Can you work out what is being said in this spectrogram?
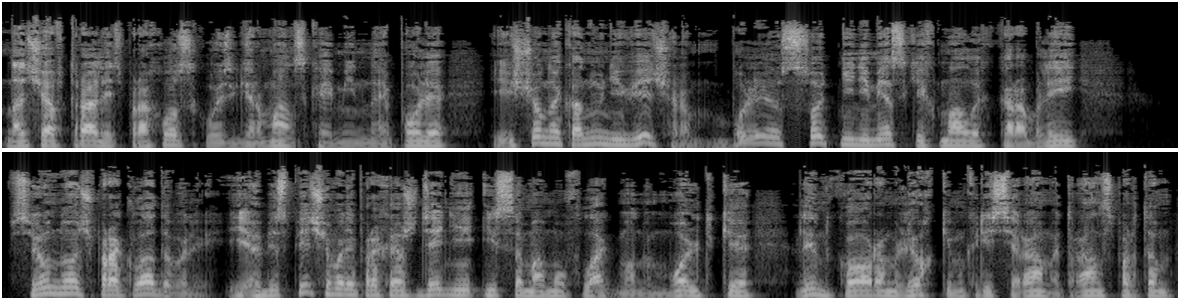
Начав тралить проход сквозь германское минное поле, еще накануне вечером более сотни немецких малых кораблей всю ночь прокладывали и обеспечивали прохождение и самому флагману Мольтке, линкорам, легким крейсерам и транспортам,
